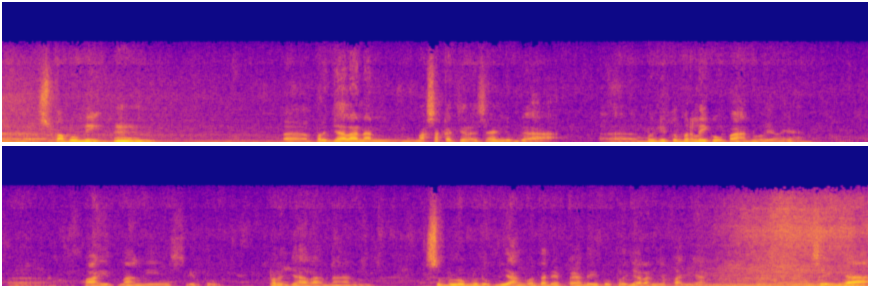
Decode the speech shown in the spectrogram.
eh, Sukabumi. Hmm. Eh, perjalanan masa kecil saya juga eh, begitu berliku Pak Nuril ya. Eh, pahit manis gitu. Perjalanan sebelum duduk di anggota DPRD itu perjalanannya panjang. Sehingga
